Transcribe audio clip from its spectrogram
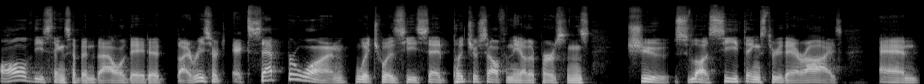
All of these things have been validated by research, except for one, which was he said, put yourself in the other person's shoes, see things through their eyes. And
